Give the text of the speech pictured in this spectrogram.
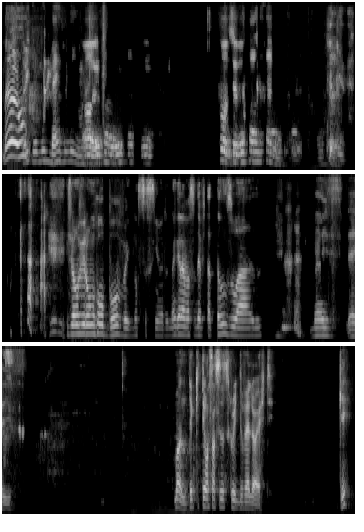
Não! Tô entendendo merda nenhuma. Ó, eu falei pra você. Foda-se, eu vou falar no Instagram. João virou um robô, velho. Nossa senhora, na gravação deve estar tão zoado. Mas é isso. Mano, tem que ter um Assassin's Creed do Velho Oeste. Quê?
